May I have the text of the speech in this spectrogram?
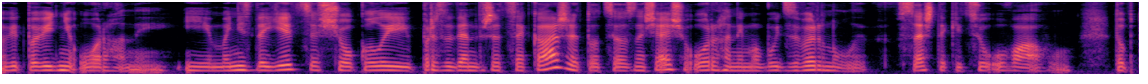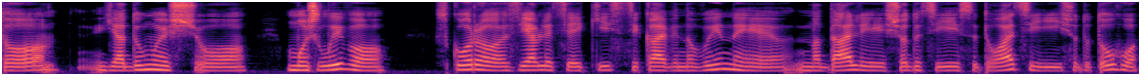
Відповідні органи. І мені здається, що коли президент вже це каже, то це означає, що органи, мабуть, звернули все ж таки цю увагу. Тобто, я думаю, що можливо скоро з'являться якісь цікаві новини надалі щодо цієї ситуації і щодо того,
